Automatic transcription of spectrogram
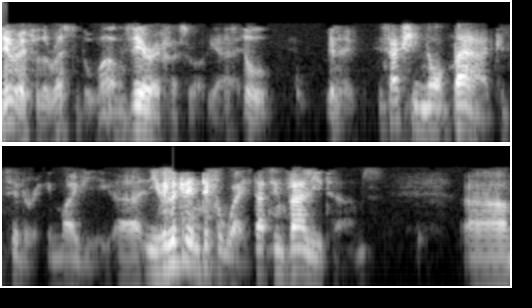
zero for the rest of the world. Zero for the rest of the world. Yeah, it's still, you know, it's actually not bad considering, in my view. Uh, you can look at it in different ways. That's in value terms. Um,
